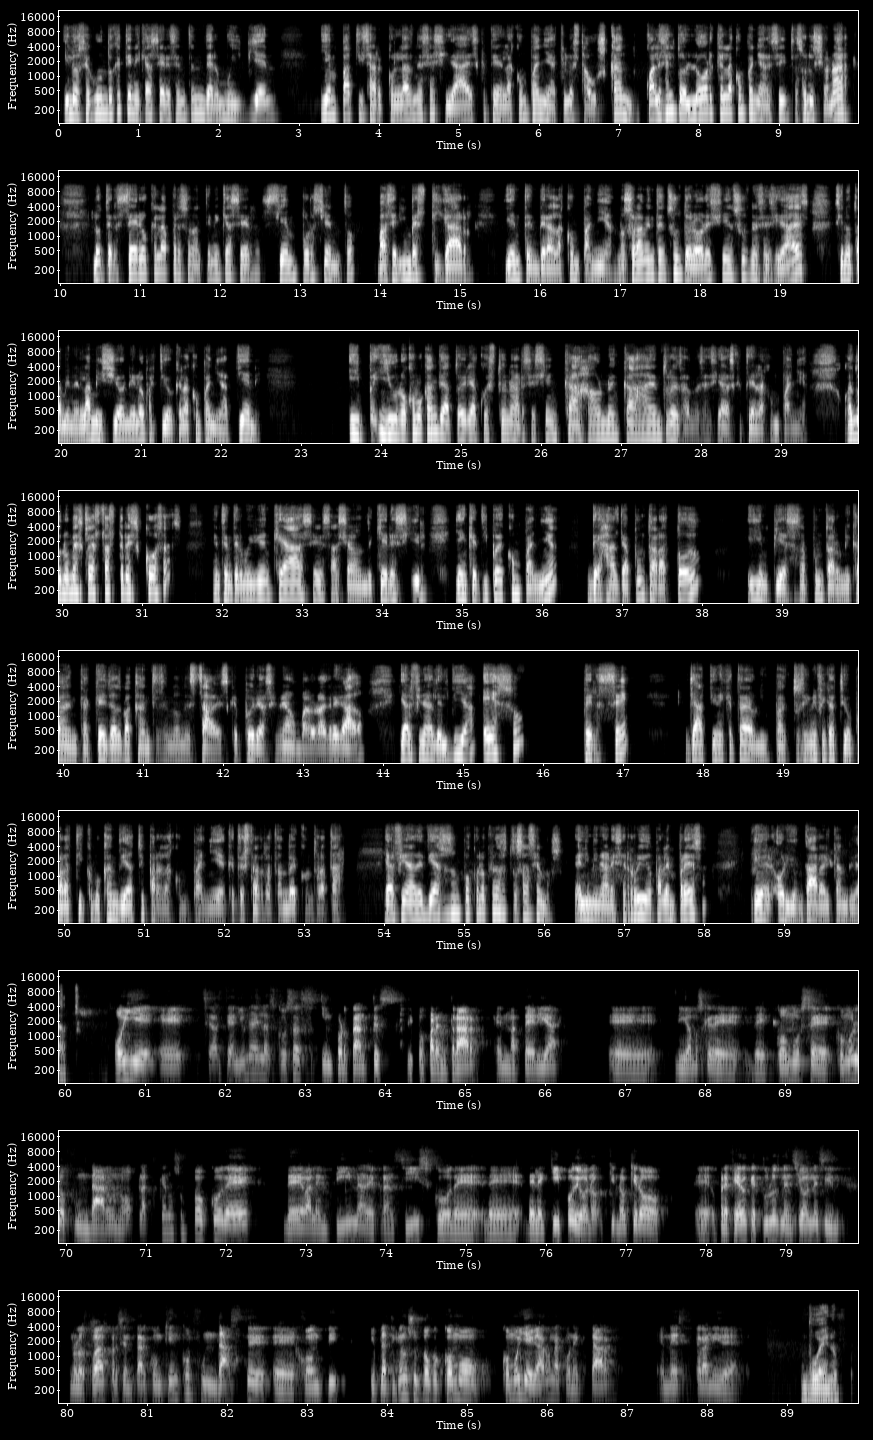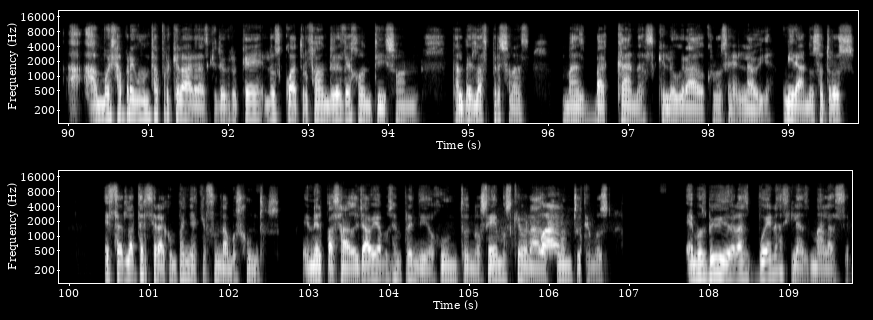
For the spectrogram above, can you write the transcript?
Y lo segundo que tiene que hacer es entender muy bien y empatizar con las necesidades que tiene la compañía que lo está buscando. ¿Cuál es el dolor que la compañía necesita solucionar? Lo tercero que la persona tiene que hacer 100% va a ser investigar y entender a la compañía, no solamente en sus dolores y en sus necesidades, sino también en la misión y el objetivo que la compañía tiene. Y, uno como candidato debería cuestionarse si encaja o no encaja dentro de esas necesidades que tiene la compañía. Cuando uno mezcla estas tres cosas, entender muy bien qué haces, hacia dónde quieres ir y en qué tipo de compañía, dejas de apuntar a todo y empiezas a apuntar únicamente a aquellas vacantes en donde sabes que podrías generar un valor agregado y al final del día eso per se ya tiene que traer un impacto significativo para ti como candidato y para la compañía que te está tratando de contratar. Y al final del día eso es un poco lo que nosotros hacemos, eliminar ese ruido para la empresa y orientar al candidato. Oye, eh, Sebastián, y una de las cosas importantes para entrar en materia, eh, digamos que de, cómo, se, cómo lo fundaron, ¿no? Platícanos un poco de, de Valentina, de Francisco, de, del equipo. Digo, no, no quiero eh, prefiero que tú los menciones y nos los puedas presentar. ¿Con quién confundaste eh, Honti? Y platícanos un poco cómo, cómo llegaron a conectar en esta gran idea. Bueno, amo esa pregunta porque la verdad es que yo creo que los cuatro founders de Honti son tal vez las personas más bacanas que he logrado conocer en la vida. Mira, nosotros, esta es la tercera compañía que fundamos juntos. En el pasado ya habíamos emprendido juntos, nos hemos quebrado juntos, hemos hemos vivido las buenas y las malas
